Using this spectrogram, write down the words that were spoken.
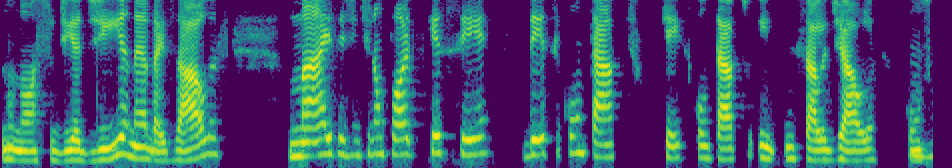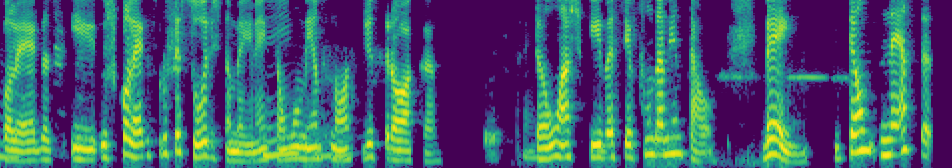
no nosso dia a dia, né, das aulas, mas a gente não pode esquecer desse contato, que é esse contato em, em sala de aula com uhum. os colegas e os colegas professores também, né? Sim, que é um momento sim. nosso de troca. Sim. Então, acho que vai ser fundamental. Bem, então, nessa,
